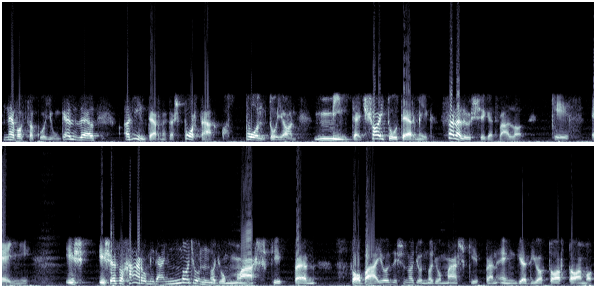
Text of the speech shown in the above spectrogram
ne vacakoljunk ezzel, az internetes portál az pont olyan, mint egy sajtótermék, felelősséget vállal, kész, ennyi. És, és ez a három irány nagyon-nagyon másképpen szabályoz, és nagyon-nagyon másképpen engedi a tartalmat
